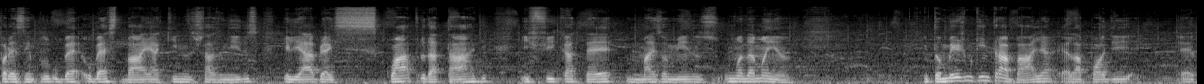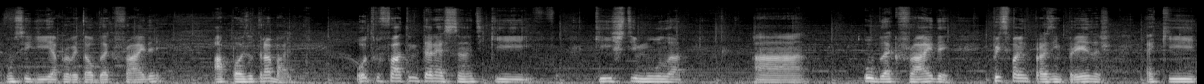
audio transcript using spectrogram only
Por exemplo, o Best Buy aqui nos Estados Unidos ele abre às 4 da tarde e fica até mais ou menos uma da manhã. Então, mesmo quem trabalha, ela pode é, conseguir aproveitar o Black Friday após o trabalho. Outro fato interessante que, que estimula a, o Black Friday, principalmente para as empresas, é que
